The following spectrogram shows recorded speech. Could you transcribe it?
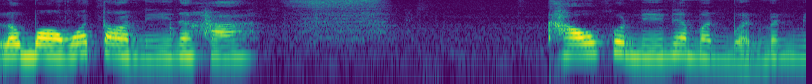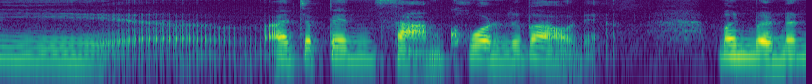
เรามองว่าตอนนี้นะคะเขาคนนี้เนี่ยมันเหมือนมันมีอาจจะเป็นสามคนหรือเปล่าเนี่ย มันเหมือนมัน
